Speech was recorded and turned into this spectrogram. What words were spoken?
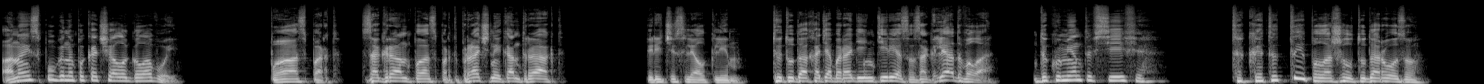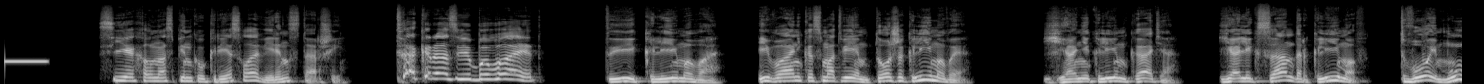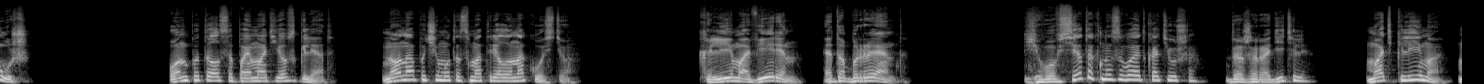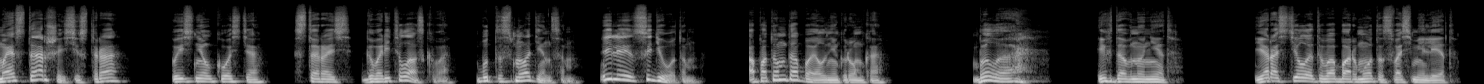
Она испуганно покачала головой. «Паспорт, загранпаспорт, брачный контракт», перечислял Клим. «Ты туда хотя бы ради интереса заглядывала?» «Документы в сейфе». «Так это ты положил туда розу?» Съехал на спинку кресла Аверин-старший. «Так разве бывает?» «Ты Климова. И Ванька с Матвеем тоже Климовы. Я не Клим, Катя. Я Александр Климов, твой муж». Он пытался поймать ее взгляд, но она почему-то смотрела на Костю. «Клим Аверин – это бренд». «Его все так называют, Катюша, даже родители. Мать Клима – моя старшая сестра», – пояснил Костя, стараясь говорить ласково, будто с младенцем или с идиотом, а потом добавил негромко. «Была. Их давно нет. Я растил этого обормота с восьми лет.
